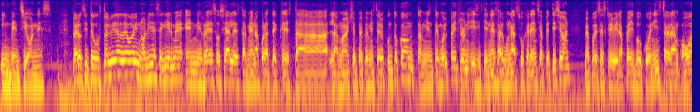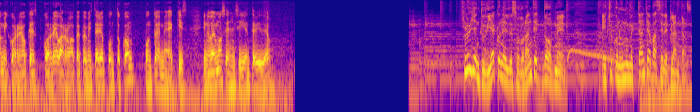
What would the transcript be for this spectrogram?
invenciones. Pero si te gustó el video de hoy, no olvides seguirme en mis redes sociales. También acuérdate que está la merch en pepemisterio.com. También tengo el Patreon. Y si tienes alguna sugerencia, petición, me puedes escribir a Facebook o en Instagram o a mi correo que es correo arroba pepemisterio.com.mx. Y nos vemos en el siguiente video. Fluye en tu día con el desodorante Dove Men, hecho con un humectante a base de plantas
